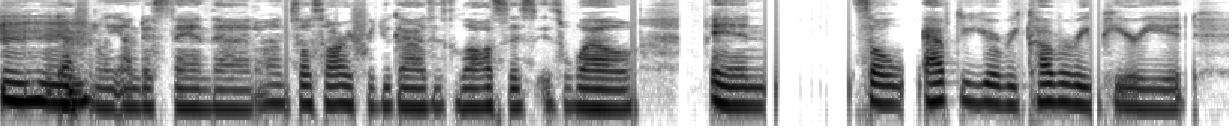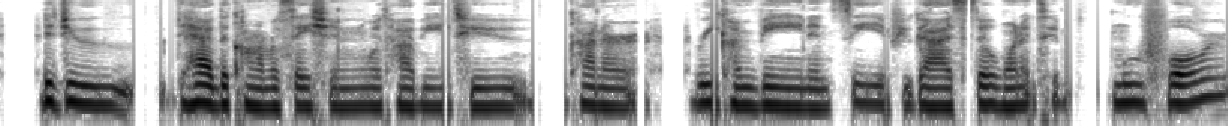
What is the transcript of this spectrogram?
mm-hmm. definitely understand that i'm so sorry for you guys' losses as well and so after your recovery period did you have the conversation with hubby to kind of reconvene and see if you guys still wanted to move forward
